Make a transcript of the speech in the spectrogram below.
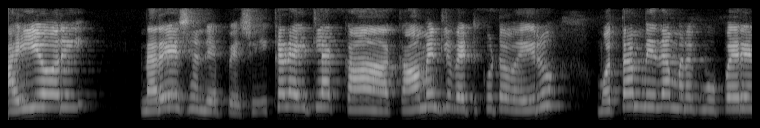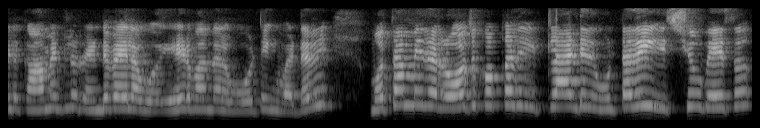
అయ్యోరి నరేష్ అని చెప్పేసి. ఇక్కడ ఇట్లా కా కామెంట్లు పెట్టుకుంటూ వేరు మొత్తం మీద మనకు ముప్పై రెండు కామెంట్లు రెండు వేల ఓ- ఏడు వందల ఓటింగ్ పడ్డది. మొత్తం మీద రోజుకొక్కది ఇట్లాంటిది ఉంటుంది. ఇష్యూ బేస్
